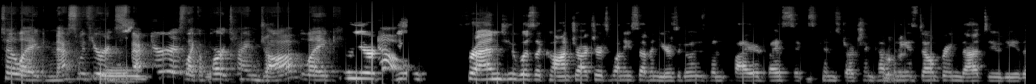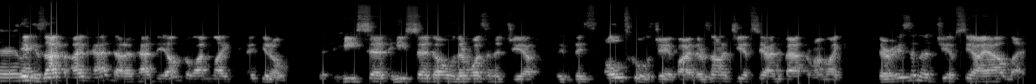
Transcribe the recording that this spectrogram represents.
to like mess with your Oh. inspector as like a part-time job. Like your, No. your friend who was a contractor 27 years ago who's been fired by six construction companies, don't bring that dude either. of. Yeah, Like, because I've, I've had that. I've had the uncle. I'm like, you know, he said he said, oh, there wasn't a GF. This old school GFI. There's not a GFCI in the bathroom. I'm like, there isn't a GFCI outlet.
